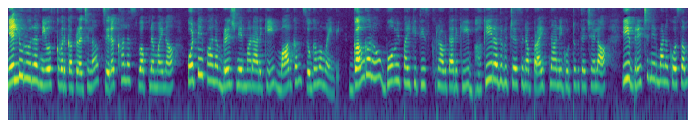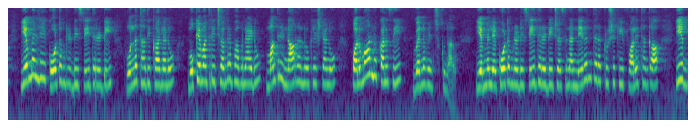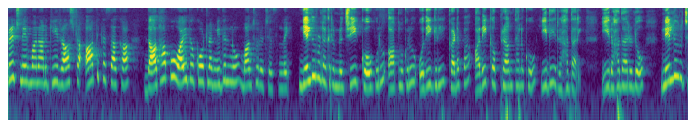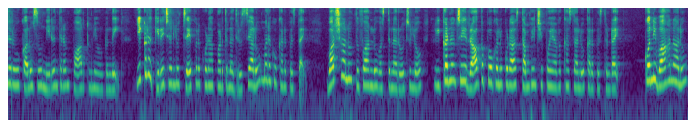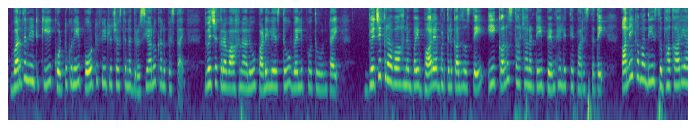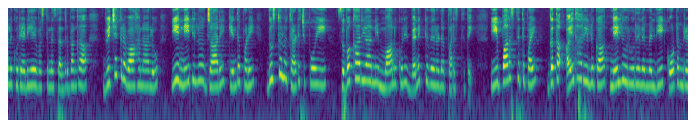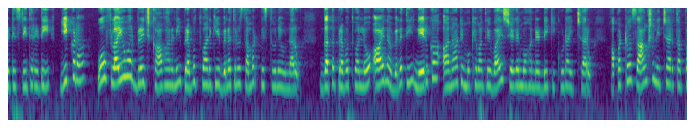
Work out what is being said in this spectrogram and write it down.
Nellore rural నియోజకవర్గ ప్రజల చిరకాల స్వప్నమైన పొట్టేపాలెం బ్రిడ్జ్ నిర్మాణానికి మార్గం సుగమమైంది. గంగను భూమిపైకి తీసుకురావడానికి భగీరథుడు చేసిన ప్రయత్నాన్ని గుర్తుకు తెచ్చేలా ఈ బ్రిడ్జ్ నిర్మాణం కోసం ఎమ్మెల్యే కోటంరెడ్డి శ్రీధర్ రెడ్డి ఉన్నతాధికారులను ముఖ్యమంత్రి చంద్రబాబు నాయుడు మంత్రి నారా లోకేష్లను పలుమార్లు కలిసి విన్నవించుకున్నారు. ఎమ్మెల్యే కోటంరెడ్డి శ్రీధర్ రెడ్డి చేసిన నిరంతర కృషికి ఫలితంగా ఈ బ్రిడ్జ్ నిర్మాణానికి రాష్ట్ర ఆర్థిక శాఖ దాదాపు ఐదు కోట్ల నిధులను మంజూరు చేసింది. నెల్లూరు నగరం నుంచి కోవూరు ఆత్మకూరు ఉదయగిరి కడప అనేక ప్రాంతాలకు ఇది రహదారి. ఈ రహదారిలో నెల్లూరు చెరువు కలుసు నిరంతరం పారుతూనే ఉంటుంది. ఇక్కడ గిరిజనులు చేపలు కూడా పడుతున్న దృశ్యాలు మనకు కనిపిస్తాయి. వర్షాలు తుఫాన్లు వస్తున్న రోజుల్లో ఇక్కడ నుంచి రాకపోకలు కూడా స్తంభించిపోయే అవకాశాలు కనిపిస్తుంటాయి. కొన్ని వాహనాలు వరద నీటికి కొట్టుకుని పోర్టు ఫీట్లు చేస్తున్న దృశ్యాలు కనిపిస్తాయి. ద్విచక్ర వాహనాలు పడిలేస్తూ వెళ్ళిపోతూ ఉంటాయి. ద్విచక్ర వాహనంపై భార్యాభర్తలు కలిసొస్తే ఈ కలుసు దాటాలంటే బెంబేలెత్తే పరిస్థితి. అనేక మంది శుభకార్యాలకు రెడీ అయి వస్తున్న సందర్భంగా ద్విచక్ర వాహనాలు ఈ నీటిలో జారి కింద పడి దుస్తులు తడిచిపోయి శుభకార్యాన్ని మానుకుని వెనక్కి వెళ్ళిన పరిస్థితి. ఈ పరిస్థితిపై గత ఐదారేళ్ళుగా నెల్లూరు రూరల్ ఎమ్మెల్యే కోటమిరెడ్డి శ్రీధర్ రెడ్డి ఇక్కడ ఓ ఫ్లైఓవర్ బ్రిడ్జ్ కావాలని ప్రభుత్వానికి వినతులు సమర్పిస్తూనే ఉన్నారు. గత ప్రభుత్వంలో ఆయన వినతి నేరుగా ఆనాటి ముఖ్యమంత్రి వైఎస్ జగన్మోహన్ రెడ్డికి కూడా ఇచ్చారు. అప్పట్లో శాంక్షన్ ఇచ్చారు తప్ప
